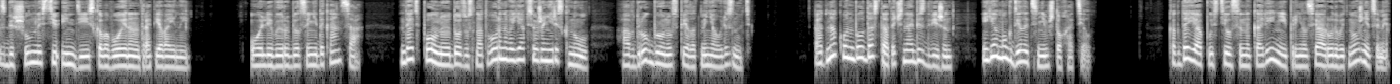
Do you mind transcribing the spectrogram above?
с бесшумностью индейского воина на тропе войны. Олли вырубился не до конца. Дать полную дозу снотворного я все же не рискнул, а вдруг бы он успел от меня улизнуть. Однако он был достаточно обездвижен, и я мог делать с ним, что хотел. Когда я опустился на колени и принялся орудовать ножницами,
